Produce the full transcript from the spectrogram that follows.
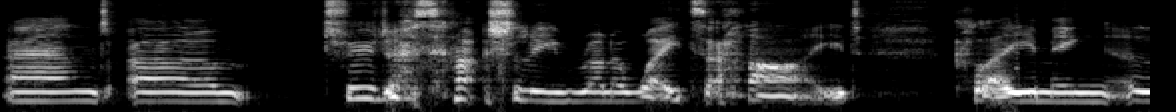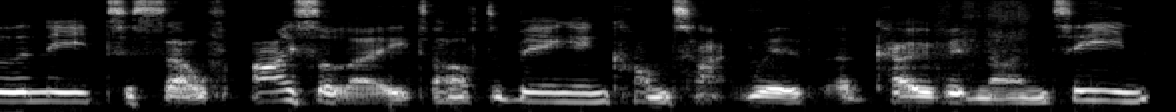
And um, Trudeau's actually run away to hide, claiming the need to self isolate after being in contact with a COVID 19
